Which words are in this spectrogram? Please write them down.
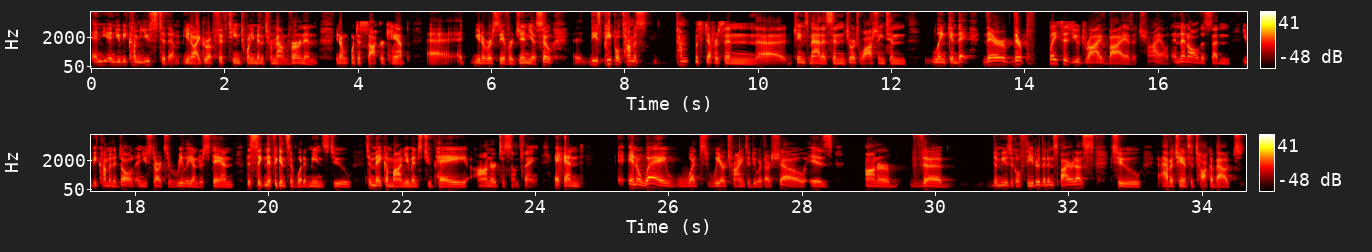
and and you become used to them. You know, I grew up 15, 20 minutes from Mount Vernon. You know, went to soccer camp uh, at University of Virginia. So uh, these people, Thomas Thomas Jefferson, uh, James Madison, George Washington, Lincoln, they they're they're places you drive by as a child and then all of a sudden you become an adult and you start to really understand the significance of what it means to to make a monument to pay honor to something. And in a way what we are trying to do with our show is honor the the musical theater that inspired us to have a chance to talk about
